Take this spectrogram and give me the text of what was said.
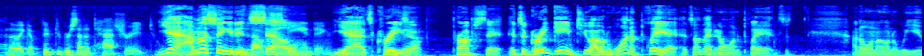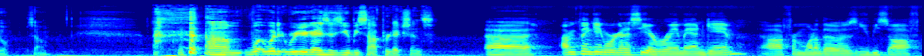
had like a 50% attach rate. To yeah, I'm not saying it didn't sell. Outstanding. Yeah, it's crazy. Yeah. Props to it. It's a great game too. I would want to play it. It's not that I don't want to play it. It's just, I don't want to own a Wii U. So, um, what, what were your guys' Ubisoft predictions? Uh, I'm thinking we're gonna see a Rayman game uh, from one of those Ubisoft,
